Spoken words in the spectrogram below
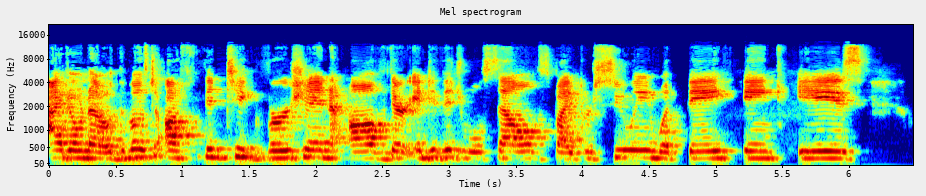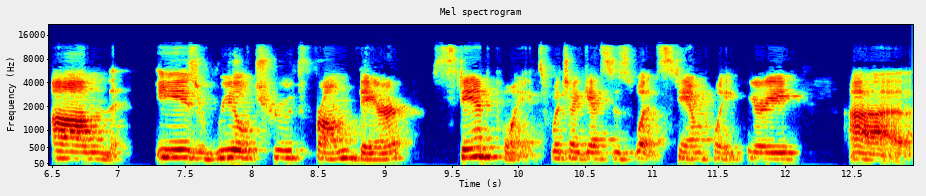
i don't know the most authentic version of their individual selves by pursuing what they think is um, is real truth from their standpoints which i guess is what standpoint theory uh,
